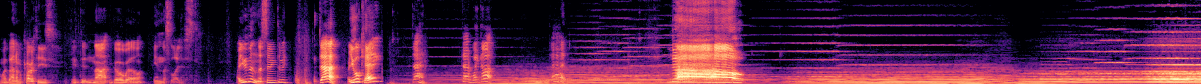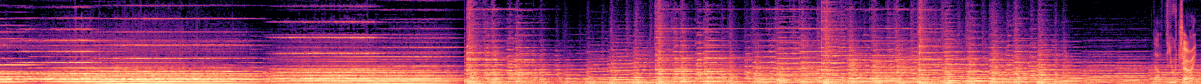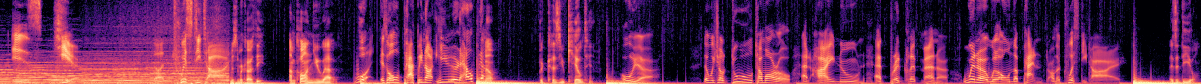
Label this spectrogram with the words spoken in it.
I went down to McCarthy's. It did not go well in the slightest. Are you even listening to me? Dad, are you okay? Dad, Dad, wake up. Dad. No! Here. The twisty tie. Mr. McCarthy, I'm calling you out. What? Is old Pappy not here to help you? No, because you killed him. Oh, yeah. Then we shall duel tomorrow at high noon at Breadclip Manor. Winner will own the patent on the twisty tie. It's a deal.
